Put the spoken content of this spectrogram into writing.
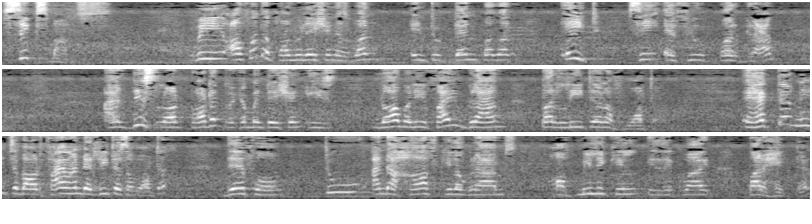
6 months. We offer the formulation as 1 into 10 power 8 CFU per gram and this lot product recommendation is normally 5 gram per liter of water. A hectare needs about 500 liters of water. Therefore, two and a half kilograms of Mealikil is required per hectare.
